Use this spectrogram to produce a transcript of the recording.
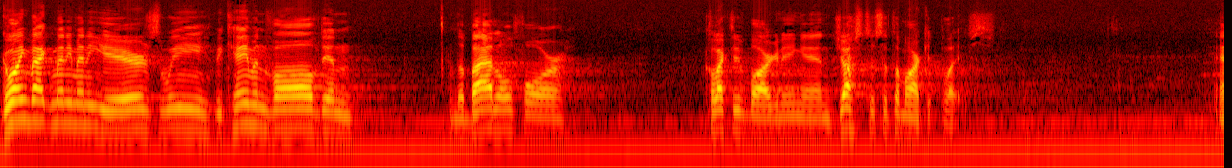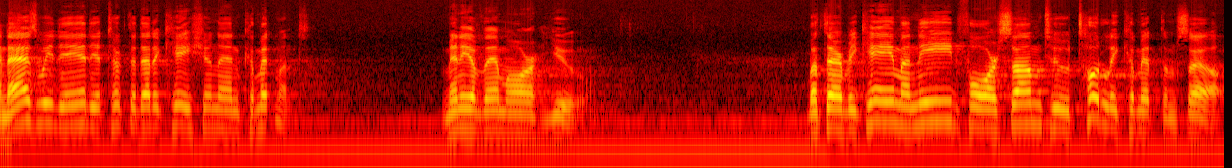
Going back many, many years, we became involved in the battle for collective bargaining and justice at the marketplace. And as we did, it took the dedication and commitment. Many of them are you. But there became a need for some to totally commit themselves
